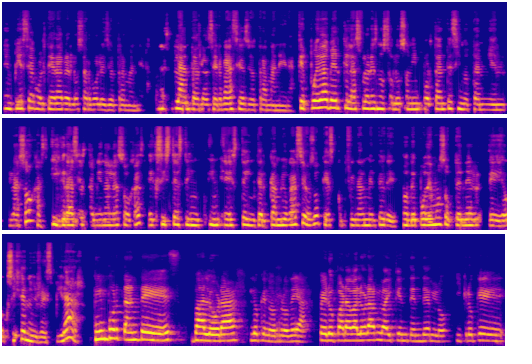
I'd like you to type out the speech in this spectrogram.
empiece a voltear a ver los árboles de otra manera, las plantas, las herbáceas de otra manera, que pueda ver que las flores no solo son importantes, sino también las hojas. Y gracias también a las hojas existe este, este intercambio gaseoso que es finalmente de donde podemos obtener eh, oxígeno y respirar. Qué importante es valorar lo que nos rodea, pero para valorarlo hay que entenderlo y creo que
